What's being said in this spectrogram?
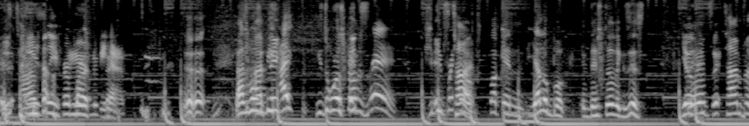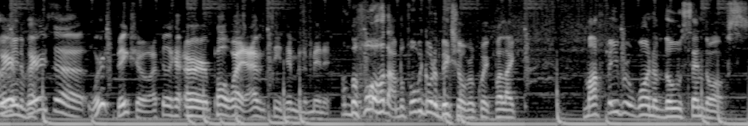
it's Easily for Mark we have. That's supposed I to be think- hype. He's the world's strongest man. Should be it's bringing time. out fucking Yellow Book if there still exists. Yo, Yeah, it's where- time for the main event. where's uh where's Big Show? I feel like I, or Paul White. I haven't seen him in a minute. Before, hold on, before we go to Big Show real quick, but like my favorite one of those send-offs.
